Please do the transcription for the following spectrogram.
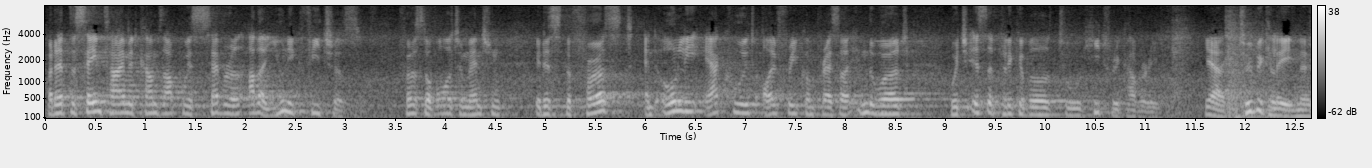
but at the same time it comes up with several other unique features. First of all to mention, it is the first and only air-cooled oil-free compressor in the world which is applicable to heat recovery. Yeah, typically in a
